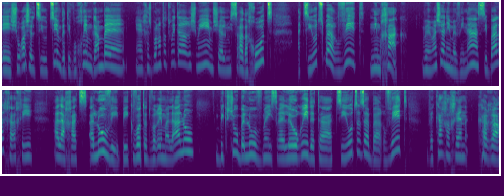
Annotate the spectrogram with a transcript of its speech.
אה, שורה של ציוצים ודיווחים, גם בחשבונות הטוויטר הרשמיים של משרד החוץ. הציוץ בערבית נמחק, וממה שאני מבינה, הסיבה לכך היא הלחץ הלובי בעקבות הדברים הללו. ביקשו בלוב מישראל להוריד את הציוץ הזה בערבית, וכך אכן קרה.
